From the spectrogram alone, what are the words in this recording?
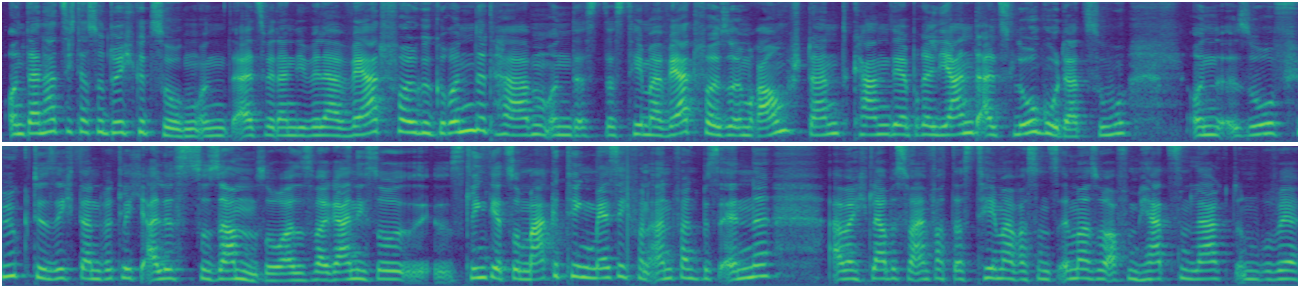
Und dann hat sich das so durchgezogen. Und als wir dann die Villa Wertvoll gegründet haben und das, das Thema Wertvoll so im Raum stand, kam der Brillant als Logo dazu. Und so fügte sich dann wirklich alles zusammen. So. Also es war gar nicht so, es klingt jetzt so marketingmäßig von Anfang bis Ende, aber ich glaube, es war einfach das Thema, was uns immer so auf dem Herzen lag und wo wir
